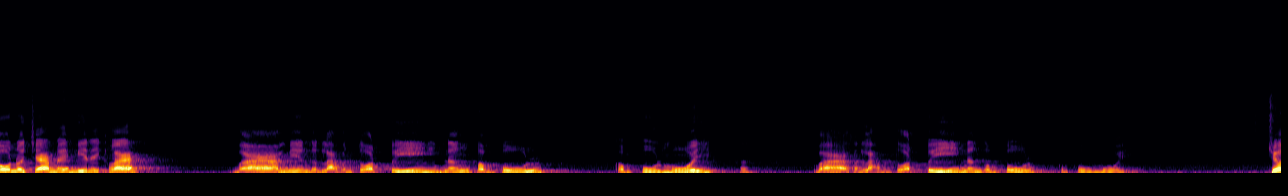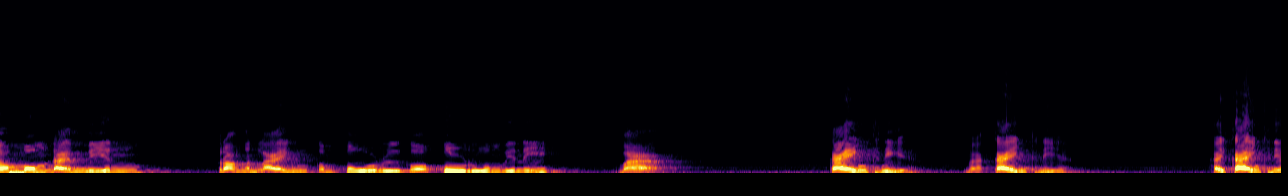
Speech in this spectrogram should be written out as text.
កូននៅចាំនេះមានអីខ្លះបាទមានកន្លះបន្ទាត់2និងកំពូលកំពូល1បាទកន្លះបន្ទាត់2និងកំពូលកំពូល1ចុះមុំដែលមានត្រង់កន្លែងកំពូលឬក៏គល់រួមវានេះបាទកែងគ្នាបាទកែងគ្នា ហើយកែងគ្នា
